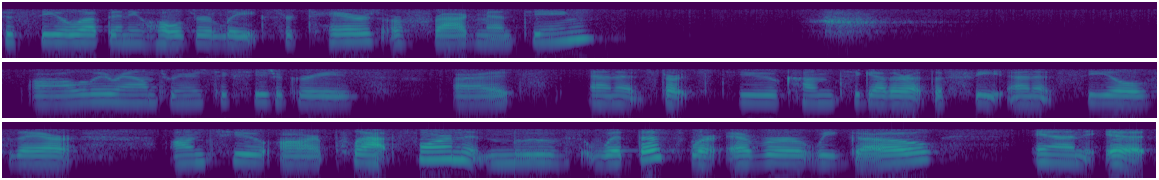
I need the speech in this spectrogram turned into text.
To seal up any holes or leaks or tears or fragmenting. All the way around 360 degrees. All right, and it starts to come together at the feet and it seals there onto our platform. It moves with us wherever we go and it's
